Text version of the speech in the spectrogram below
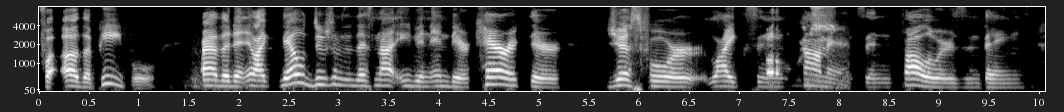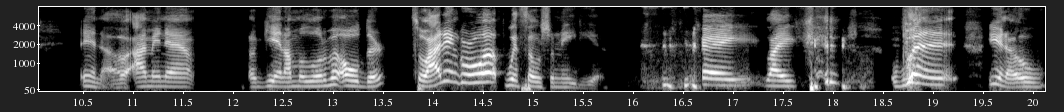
for other people rather than like they'll do something that's not even in their character just for likes and followers. comments and followers and things. You know, I mean, now again, I'm a little bit older, so I didn't grow up with social media. okay, like when you know,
